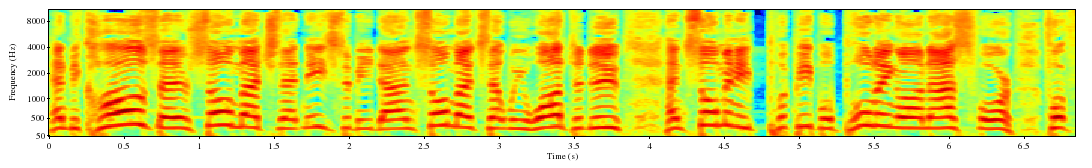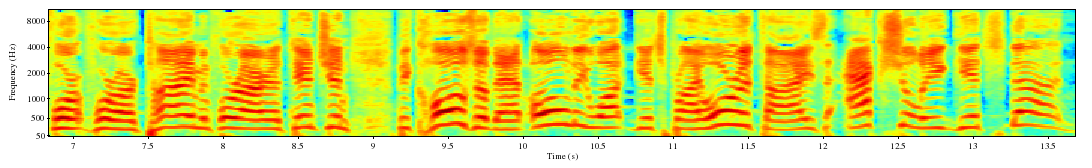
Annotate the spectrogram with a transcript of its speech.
And because there's so much that needs to be done, so much that we want to do, and so many p- people pulling on us for, for, for, for our time and for our attention, because of that, only what gets prioritized actually gets done.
